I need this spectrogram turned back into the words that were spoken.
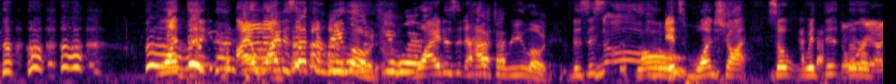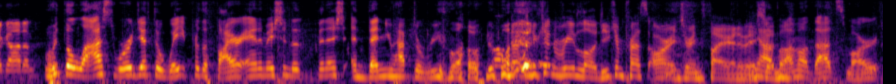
What the? I, why does it have to reload? Why does it have to reload? Does this? No! It's one shot. So with the, Don't the, worry, I got him. With the last word, you have to wait for the fire animation to finish, and then you have to reload. no, you can reload. You can press R during the fire animation. Yeah, but I'm not that smart.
